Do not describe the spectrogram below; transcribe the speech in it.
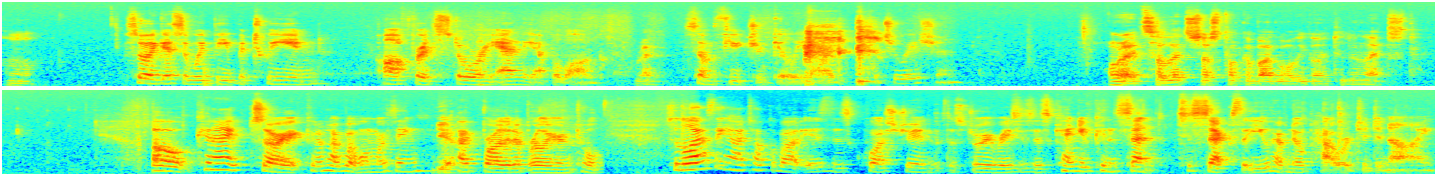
Hmm. So I guess it would be between Offred's story and the epilogue. Right. Some future Gilead situation. All right, so let's just talk about what we're going to do next. Oh, can I? Sorry, can I talk about one more thing? Yeah. I brought it up earlier and told. So the last thing I want to talk about is this question that the story raises: is can you consent to sex that you have no power to deny?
